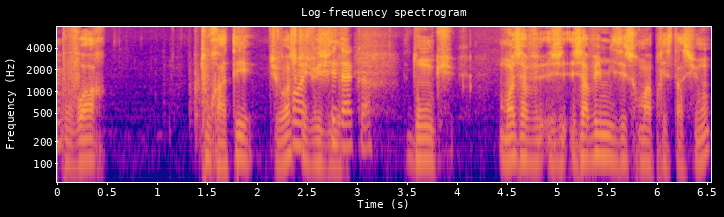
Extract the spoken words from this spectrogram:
Mhm. pouvoir tout rater. Tu vois ce que je veux suis dire? d'accord. donc, moi, j'avais misé sur ma prestation.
